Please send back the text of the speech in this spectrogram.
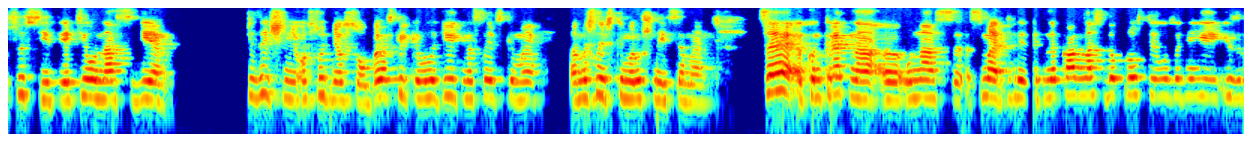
сусід, які у нас є фізичні осудні особи, оскільки володіють мисливськими, мисливськими рушницями. Це конкретна е, у нас смерть грибника внаслідок розстрілу з однієї із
